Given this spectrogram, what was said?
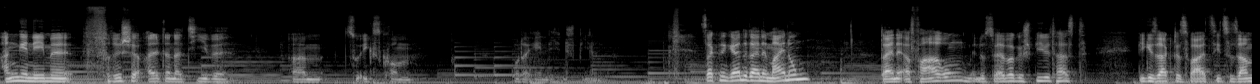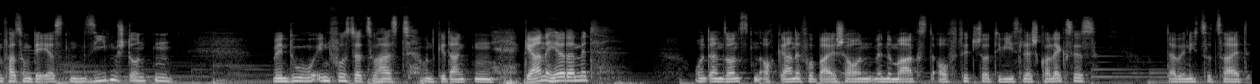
angenehme, frische Alternative ähm, zu XCOM oder ähnlichen Spielen. Sag mir gerne deine Meinung, deine Erfahrung, wenn du es selber gespielt hast. Wie gesagt, das war jetzt die Zusammenfassung der ersten sieben Stunden. Wenn du Infos dazu hast und Gedanken, gerne her damit. Und ansonsten auch gerne vorbeischauen, wenn du magst, auf twitch.tv slash Colexis. Da bin ich zurzeit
